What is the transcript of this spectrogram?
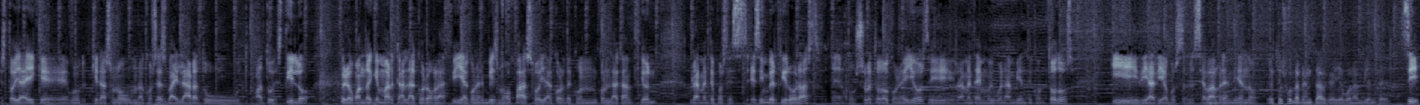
estoy ahí que quieras o no, una cosa es bailar a tu, a tu estilo, pero cuando hay que marcar la coreografía con el mismo paso y acorde con, con la canción, realmente pues es, es invertir horas, eh, pues, sobre todo con ellos, y realmente hay muy buen ambiente con todos. Y día a día pues se va Mm. aprendiendo. esto es fundamental que haya buen ambiente. Sí,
